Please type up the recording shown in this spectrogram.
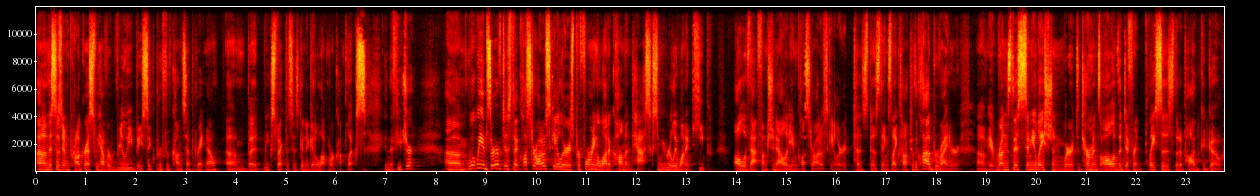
Um, this is in progress. We have a really basic proof of concept right now, um, but we expect this is going to get a lot more complex in the future. Um, what we observed is that Cluster Autoscaler is performing a lot of common tasks, and we really want to keep all of that functionality in Cluster Autoscaler. It does, does things like talk to the cloud provider. Um, it runs this simulation where it determines all of the different places that a pod could go.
